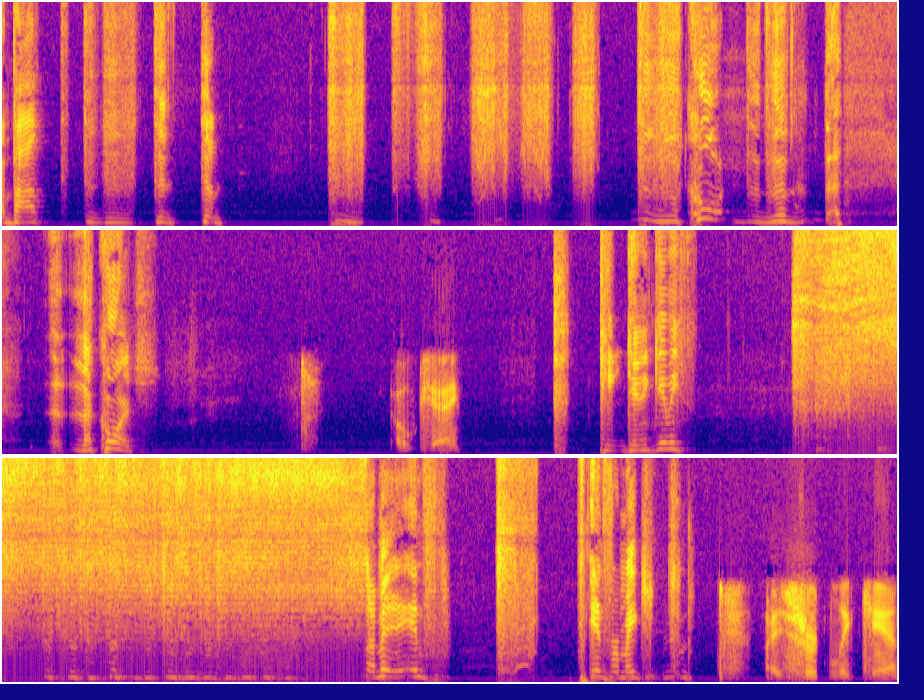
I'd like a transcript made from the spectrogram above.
about the the, the, the court the, the, the courts. Okay. Give me some inf- information? I certainly can.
